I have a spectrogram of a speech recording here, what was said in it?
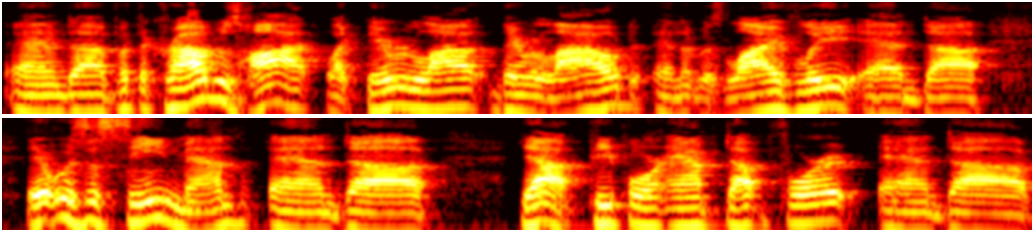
and uh, but the crowd was hot. Like they were loud, they were loud, and it was lively, and uh, it was a scene, man. And uh, yeah, people were amped up for it, and uh,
